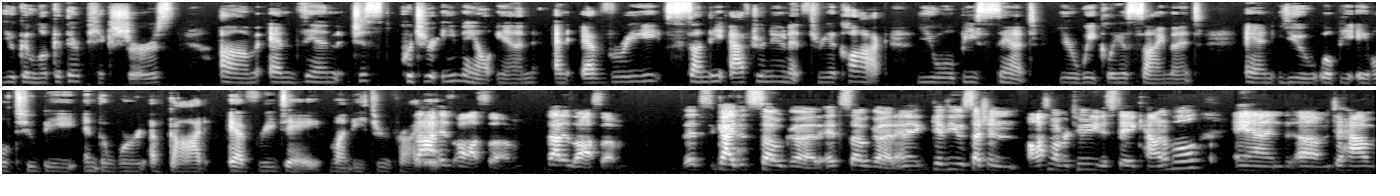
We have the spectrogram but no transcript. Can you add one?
You can look at their pictures. Um, and then just put your email in, and every Sunday afternoon at three o'clock, you will be sent your weekly assignment, and you will be able to be in the Word of God every day, Monday through Friday. That is awesome. That is awesome. It's guys, it's so good. It's so good, and it gives you such an awesome opportunity to stay accountable and um, to have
